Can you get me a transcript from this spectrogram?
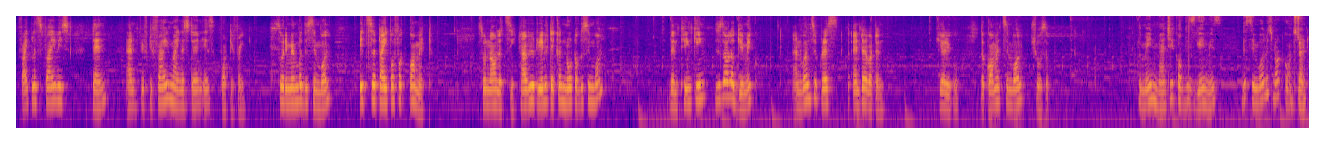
5 plus 5 is 10 and 55 minus 10 is 45. So remember the symbol, it's a type of a comet. So now let's see, have you really taken note of the symbol? Then thinking, this is all a gimmick and once you press the enter button, here you go the comet symbol shows up. The main magic of this game is this symbol is not constant.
